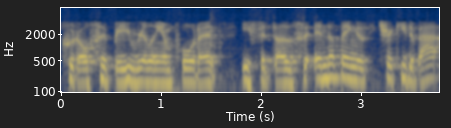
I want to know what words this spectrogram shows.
could also be really important if it does end up being as tricky to bat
